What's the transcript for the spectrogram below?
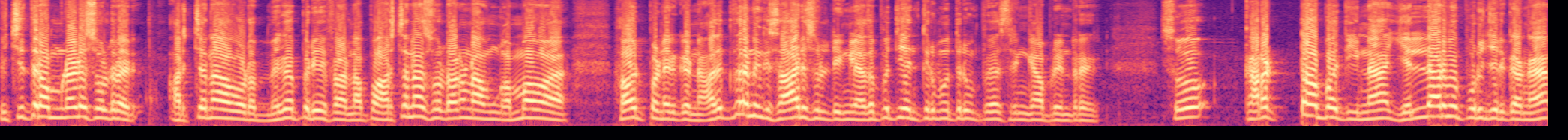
விசித்ரா முன்னாடியே சொல்கிறாரு அர்ச்சனாவோட மிகப்பெரிய ஃபேன் அப்போ அர்ச்சனா சொல்கிறாங்க நான் உங்கள் அம்மாவை ஹர்ட் பண்ணியிருக்கேன் அதுக்கு தான் எனக்கு சாரி சொல்லிட்டீங்களே அதை பற்றி என் திரும்ப திரும்ப பேசுகிறீங்க அப்படின்றாரு. ஸோ கரெக்டாக பார்த்தீங்கன்னா எல்லாருமே புரிஞ்சிருக்காங்க.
